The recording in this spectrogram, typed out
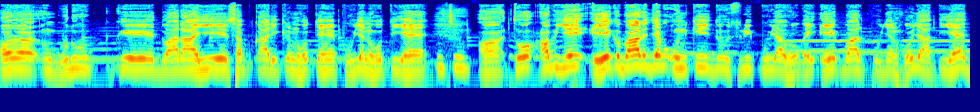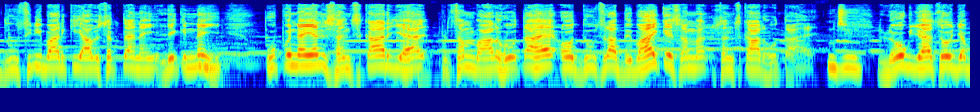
और गुरु के द्वारा ही ये सब कार्यक्रम होते हैं पूजन होती है। आ, तो अब ये एक बार जब उनकी दूसरी पूजा हो गई एक बार पूजन हो जाती है दूसरी बार की आवश्यकता नहीं लेकिन नहीं उपनयन संस्कार यह प्रथम बार होता है और दूसरा विवाह के संस्कार होता है। जी। लोग जो है सो जब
